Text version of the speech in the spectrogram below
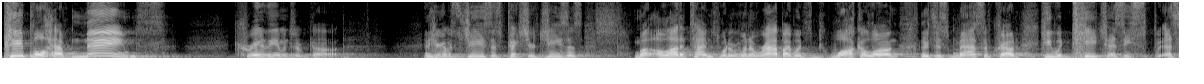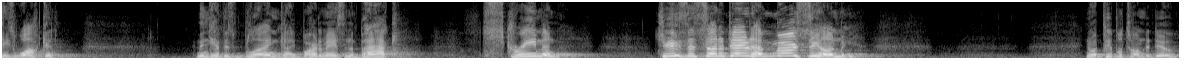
People have names. Created the image of God. And here comes Jesus. Picture Jesus. A lot of times, when a, when a rabbi would walk along, there's this massive crowd, he would teach as he's, as he's walking. And then you have this blind guy, Bartimaeus, in the back, screaming, Jesus, son of David, have mercy on me. You know what people told him to do?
